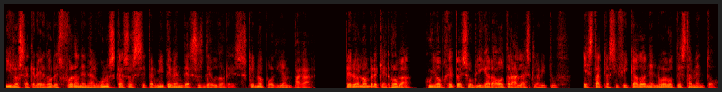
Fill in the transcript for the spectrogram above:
y los acreedores fueron en algunos casos se permite vender sus deudores que no podían pagar. Pero el hombre que roba, cuyo objeto es obligar a otra a la esclavitud, está clasificado en el Nuevo Testamento,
